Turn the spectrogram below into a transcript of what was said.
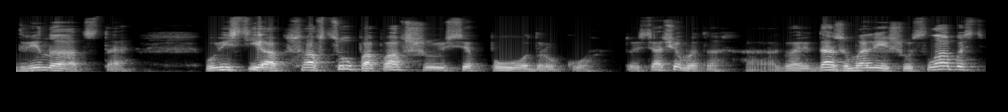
12. Увести овцу, попавшуюся под руку. То есть о чем это говорит? Даже малейшую слабость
